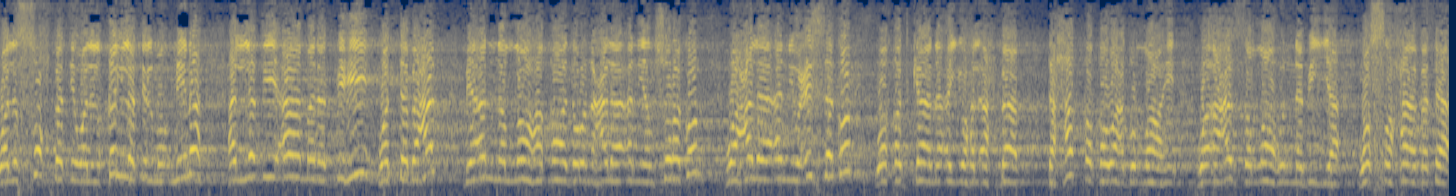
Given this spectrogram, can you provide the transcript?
وللصحبة وللقلة المؤمنة التي آمنت به واتبعت بأن الله قادر على أن ينصركم وعلى أن يعزكم وقد كان أيها الأحباب تحقق وعد الله وأعز الله النبي والصحابة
